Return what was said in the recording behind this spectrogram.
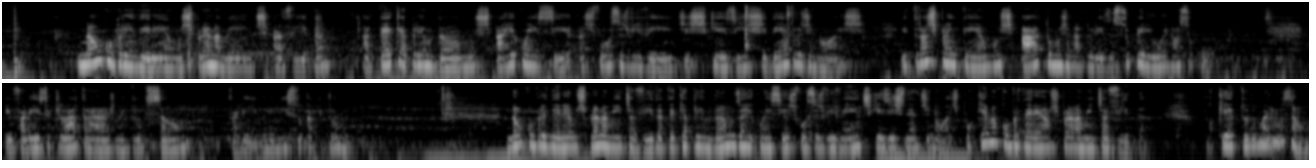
Não compreenderemos plenamente a vida até que aprendamos a reconhecer as forças viventes que existem dentro de nós e transplantemos átomos de natureza superior em nosso corpo. Eu falei isso aqui lá atrás, na introdução, falei no início do capítulo 1. Não compreenderemos plenamente a vida até que aprendamos a reconhecer as forças viventes que existem dentro de nós. Por que não compreenderemos plenamente a vida? Porque é tudo uma ilusão.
